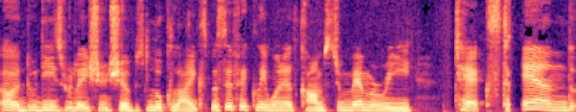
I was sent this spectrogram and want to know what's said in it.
uh, do these relationships look like specifically when it comes to memory, text, and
